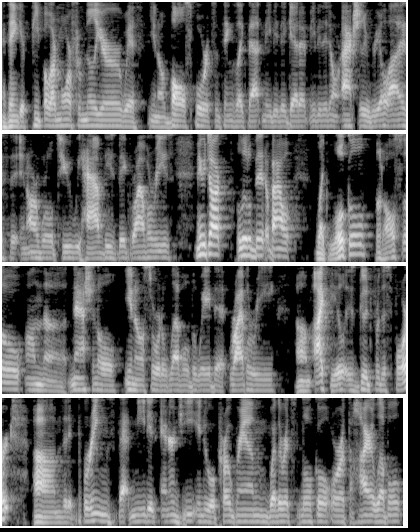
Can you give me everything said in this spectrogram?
I think if people are more familiar with, you know, ball sports and things like that, maybe they get it. Maybe they don't actually realize that in our world too, we have these big rivalries. Maybe talk a little bit about like local, but also on the national, you know, sort of level, the way that rivalry, um, I feel, is good for the sport. Um, that it brings that needed energy into a program, whether it's local or at the higher level.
